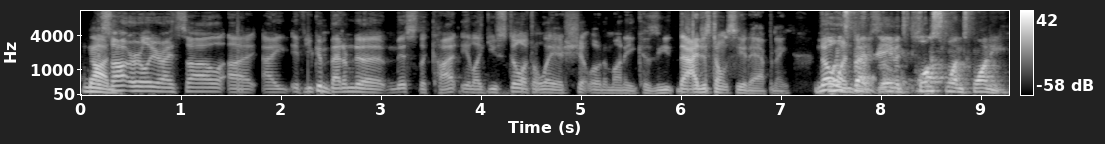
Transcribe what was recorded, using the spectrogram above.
None. I saw earlier. I saw, uh, I if you can bet him to miss the cut, like you still have to lay a shitload of money because I just don't see it happening. No one bet Dave. It's plus one twenty.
